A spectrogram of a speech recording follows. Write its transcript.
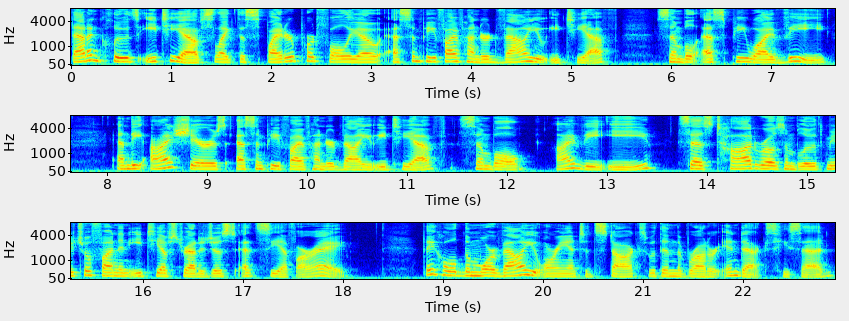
That includes ETFs like the Spider Portfolio S&P 500 Value ETF, symbol SPYV, and the iShares S&P 500 Value ETF, symbol IVE, says Todd Rosenbluth, mutual fund and ETF strategist at CFRA. They hold the more value-oriented stocks within the broader index, he said.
